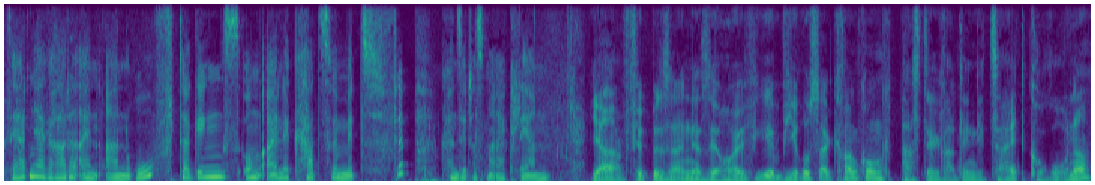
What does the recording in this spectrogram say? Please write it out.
Sie hatten ja gerade einen Anruf. Da ging es um eine Katze mit FIP. Können Sie das mal erklären? Ja, FIP ist eine sehr häufige Viruserkrankung, passt ja gerade in die Zeit, Corona.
